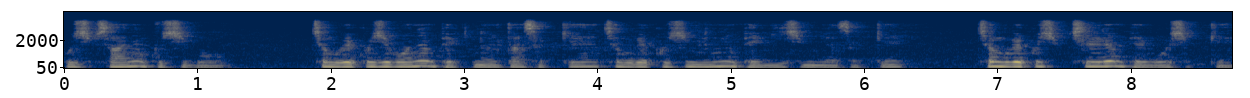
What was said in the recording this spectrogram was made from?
94년 95, 1995년 115개, 1996년 126개, 1997년 150개,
